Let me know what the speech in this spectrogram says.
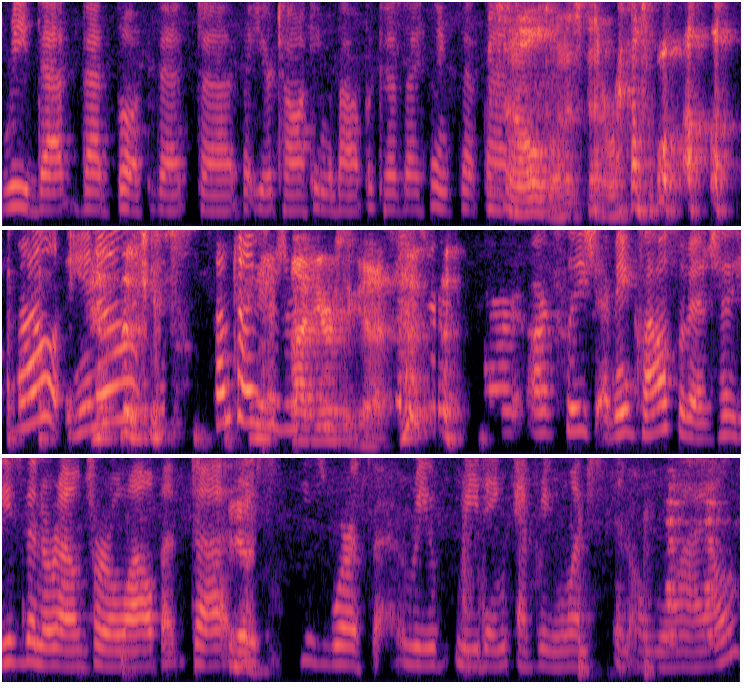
read that that book that uh, that you're talking about because I think that that's an old one. It's been around a while. Well, you know, sometimes there's five years ago. our, our cliche. I mean, Clausewitz, he's been around for a while, but uh, yeah. he's he's worth rereading every once in a while.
